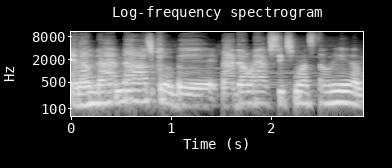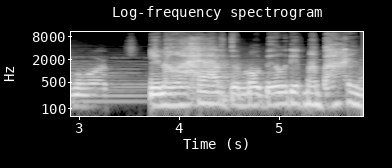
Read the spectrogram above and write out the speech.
And I'm not in a hospital bed. I don't have six months to live, or, you know, I have the mobility of my body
